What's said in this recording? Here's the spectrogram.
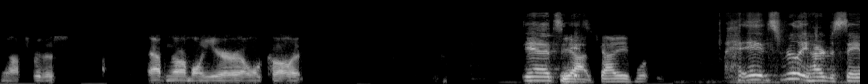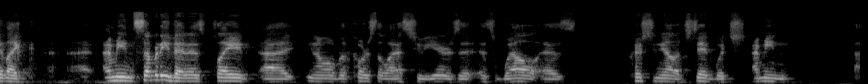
you know through this abnormal year. I will call it. Yeah, it's Yeah, it's, Scotty. it's really hard to say. Like, I mean, somebody that has played, uh, you know, over the course of the last two years, as well as Christian Yelich did. Which I mean, uh,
